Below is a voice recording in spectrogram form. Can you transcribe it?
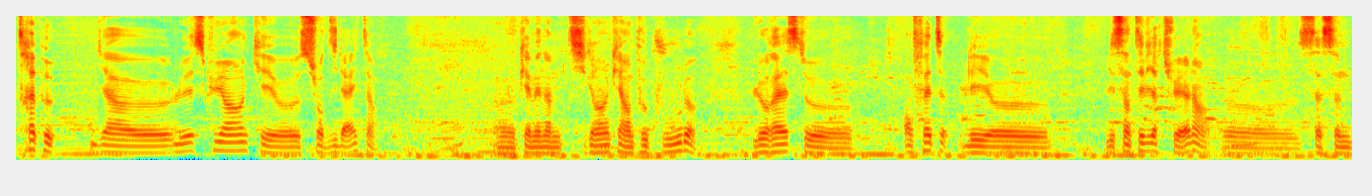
Très peu. Il y a euh, le SQ1 qui est sur Delight, qui amène un petit grain qui est un peu cool. Le reste, en fait, les, les synthés virtuels, ça sonne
